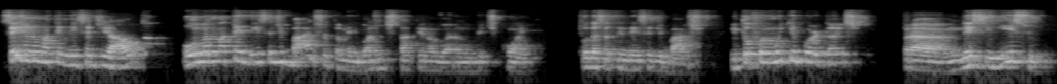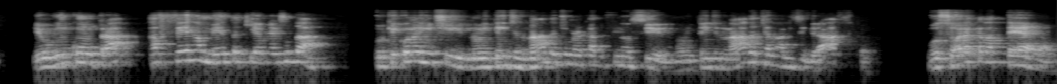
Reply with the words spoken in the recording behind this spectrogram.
seja numa tendência de alta ou numa tendência de baixa também, igual a gente está tendo agora no Bitcoin, toda essa tendência de baixa. Então foi muito importante para nesse início eu encontrar a ferramenta que ia me ajudar. Porque quando a gente não entende nada de mercado financeiro, não entende nada de análise gráfica, você olha aquela tela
